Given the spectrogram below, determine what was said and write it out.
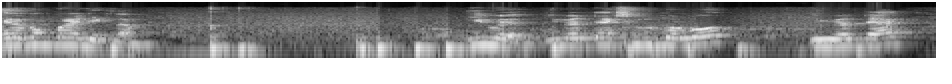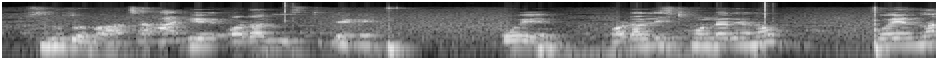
এরকম করে লিখলাম। ইউএল ইউএল ট্যাগ শুরু করব ইউএল ট্যাগ শুরু করব। আচ্ছা আগে অর্ডার লিস্ট দেখাই। ওএল অর্ডার লিস্ট কোনটা যেন? ওএল না?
